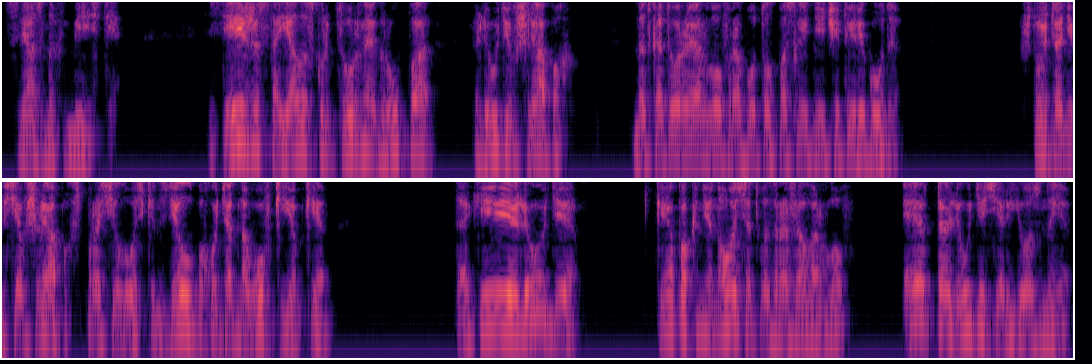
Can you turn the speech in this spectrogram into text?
связанных вместе. Здесь же стояла скульптурная группа «Люди в шляпах», над которой Орлов работал последние четыре года. «Что это они все в шляпах?» — спросил Оськин. «Сделал бы хоть одного в кепке». «Такие люди кепок не носят», — возражал Орлов. «Это люди серьезные.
